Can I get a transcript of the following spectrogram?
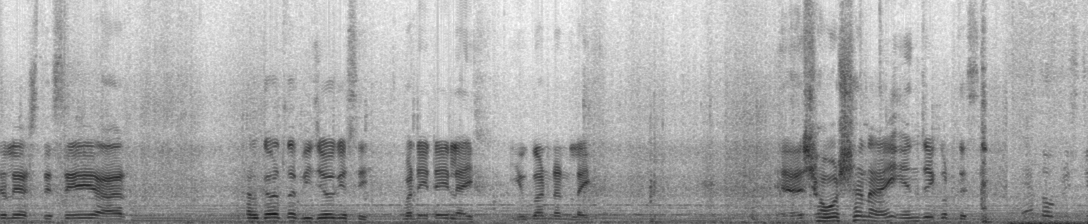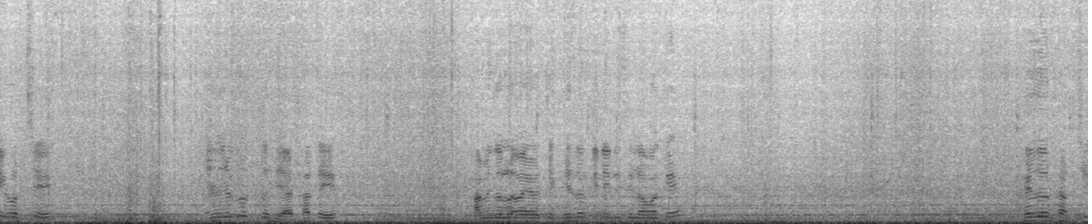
চলে আসতেছে আর হালকা হালকা ভিজেও গেছি বাট এটাই লাইফ ইউগান্ডান লাইফ সমস্যা নাই এনজয় করতেছি। এত বৃষ্টি হচ্ছে এনজয় করতেছি আর সাথে হামিদুল্লাহ ভাই হচ্ছে খেজুর কিনে দিয়েছিল আমাকে। খেজুর খাচ্ছি।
